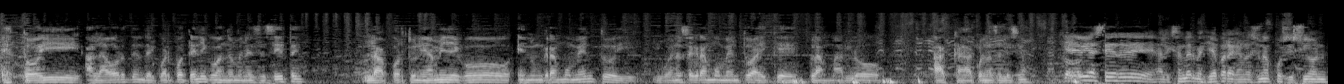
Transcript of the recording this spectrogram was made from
Estoy a la orden del cuerpo técnico cuando me necesiten. La oportunidad me llegó en un gran momento y bueno, ese gran momento hay que plasmarlo acá con la selección. ¿Qué debía hacer eh, Alexander Mejía para ganarse una posición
